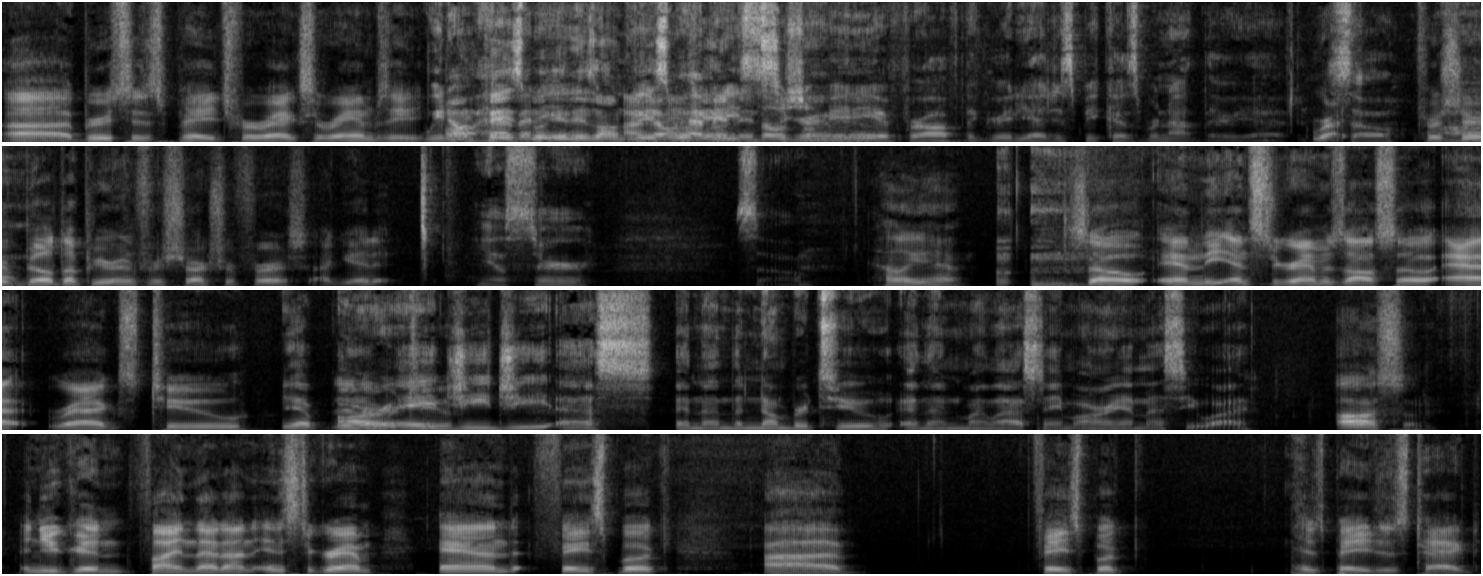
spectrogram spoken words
uh, Bruce's page for Rex Ramsey. we On don't have Facebook- any, it is on Facebook. we don't have and any social media yeah. for off the grid yet, just because we're not there yet. right. So for sure, um, build up your infrastructure first. I get it. Yes, sir. So Hell yeah. so and the Instagram is also at rags2. Yep. the number R A two. G G S, and then the number two, and then my last name R A M S E Y. Awesome. And you can find that on Instagram and Facebook. Uh, Facebook, his page is tagged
